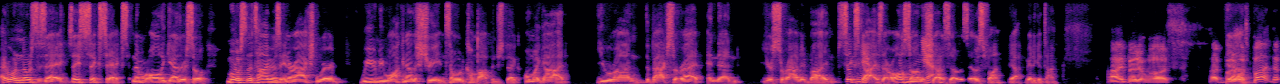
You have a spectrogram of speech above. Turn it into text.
everyone knows Zay. Zay's six six, and then we're all together. So most of the time it was an interaction where we would be walking down the street and someone would come up and just be like, "Oh my god, you were on The Bachelorette," and then you're surrounded by six Yeah. guys that were also on the Yeah. show. So it was, it was fun. Yeah, we had a good time. I bet it was. I bet Yeah. it was. But the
